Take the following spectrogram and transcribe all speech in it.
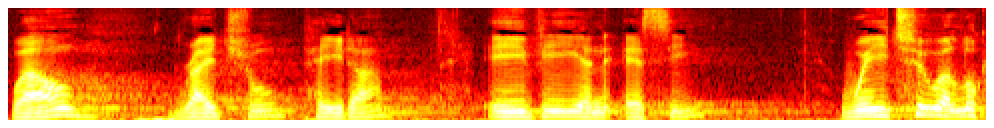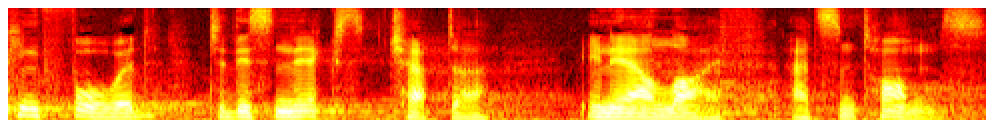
Well, Rachel, Peter, Evie, and Essie, we too are looking forward to this next chapter in our life at St Thomas.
